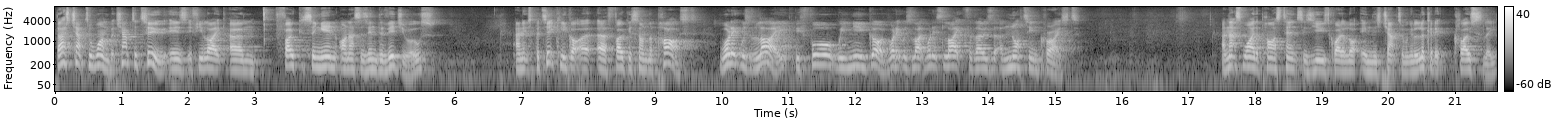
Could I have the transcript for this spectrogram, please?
That's chapter one, but chapter two is, if you like, um, focusing in on us as individuals, and it's particularly got a, a focus on the past. What it was like before we knew God, what it was like, what it's like for those that are not in Christ. And that's why the past tense is used quite a lot in this chapter. We're going to look at it closely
